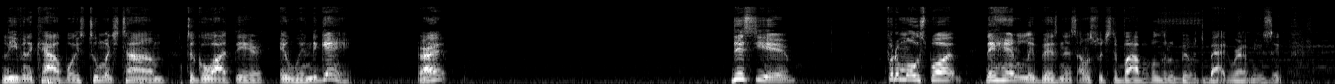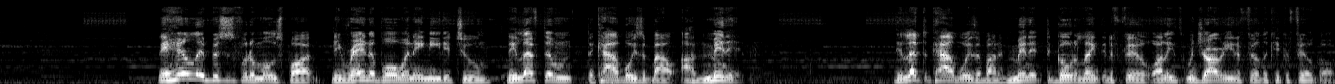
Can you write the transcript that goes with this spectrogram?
leaving the Cowboys too much time to go out there and win the game. Right? This year, for the most part, they handle their business. I'm gonna switch the vibe up a little bit with the background music. They handle their business for the most part. They ran the ball when they needed to. They left them the Cowboys about a minute they left the Cowboys about a minute to go the length of the field, or at least majority of the field to kick a field goal.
